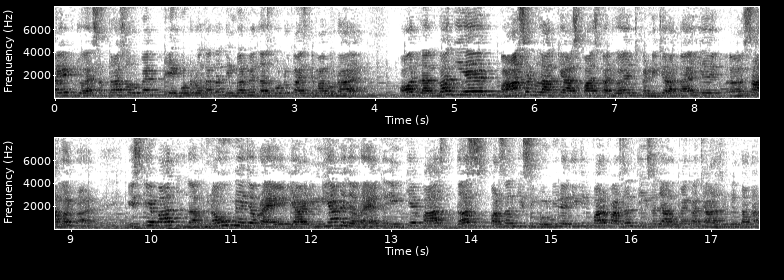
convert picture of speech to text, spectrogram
रेट जो है सत्रह सौ रुपए एक बोतल होता था। दिन भर में दस बोतल का इस्तेमाल हो रहा है। और लगभग ये बासठ लाख के आसपास का जो है एक्सपेंडिचर आता है, ये साल भर का है। इसके बाद लखनऊ में जब रहे या इंडिया में जब रहे तो इनके पास 10 परसेंट की सिक्योरिटी रहती थी। पर पर्सन तीस हज़ार रुपए का चार्ज मिलता था।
